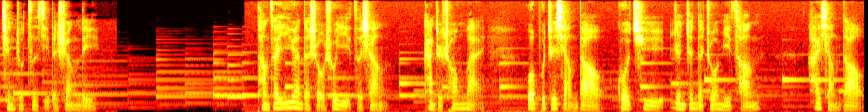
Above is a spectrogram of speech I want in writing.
庆祝自己的胜利。躺在医院的手术椅子上，看着窗外，我不只想到过去认真的捉迷藏，还想到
